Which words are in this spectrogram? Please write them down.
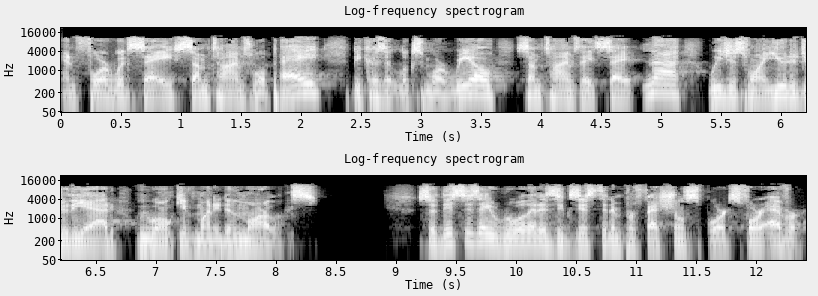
And Ford would say, sometimes we'll pay because it looks more real. Sometimes they'd say, nah, we just want you to do the ad. We won't give money to the Marlins. So this is a rule that has existed in professional sports forever.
